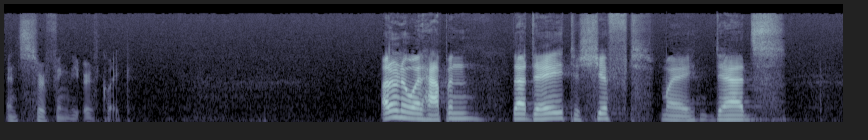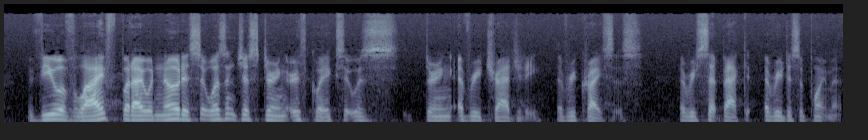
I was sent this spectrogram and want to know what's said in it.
and surfing the earthquake. I don't know what happened that day to shift my dad's view of life, but I would notice it wasn't just during earthquakes, it was during every tragedy, every crisis, every setback, every disappointment.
